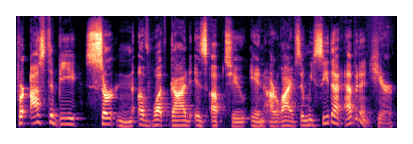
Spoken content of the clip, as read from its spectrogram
for us to be certain of what God is up to in our lives. And we see that evident here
